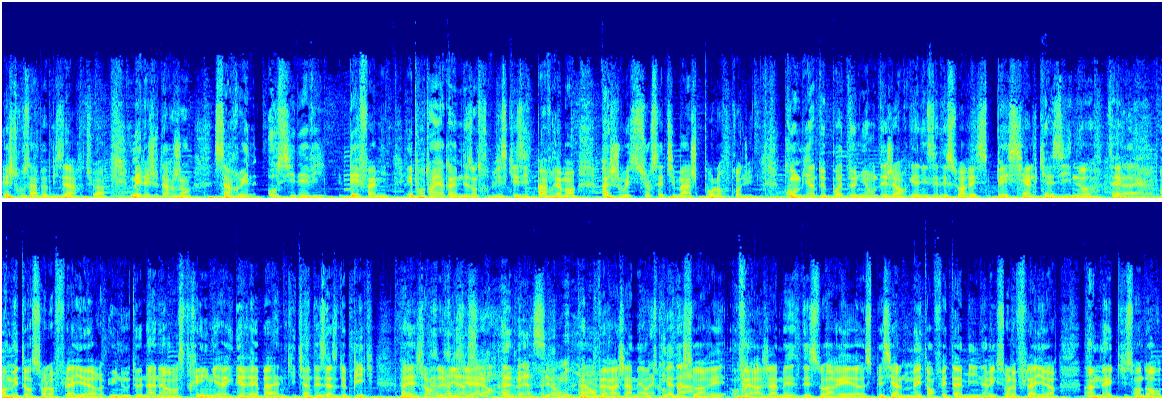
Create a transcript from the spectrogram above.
et je trouve ça un peu bizarre, tu vois. Mais les jeux d'argent, ça ruine aussi des vies, des familles. Et pourtant, il y a quand même des entreprises qui n'hésitent pas vraiment à jouer sur cette image pour leurs produits. Combien de boîtes de nuit ont déjà organisé des soirées spéciales casino, en mettant sur leur flyer une ou deux nanas en string avec des ray qui tient des as de pique. Vous voyez ce genre de visuel Bien sûr. Hein, on verra jamais, en tout cas, des soirées. On verra jamais des soirées euh, spéciales méthamphétamine avec sur le flyer un mec qui s'endort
